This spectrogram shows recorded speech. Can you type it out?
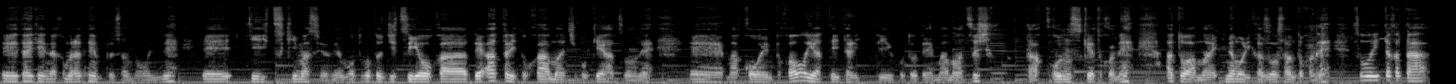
えー、大体中村天風さんの方にね、えー、行き着きますよね。もともと実用家であったりとか、まあ、自己啓発のね、えー、まあ、講演とかをやっていたりっていうことで、まあ、松下幸之助とかね、あとは、まあ、稲森和夫さんとかね、そういった方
